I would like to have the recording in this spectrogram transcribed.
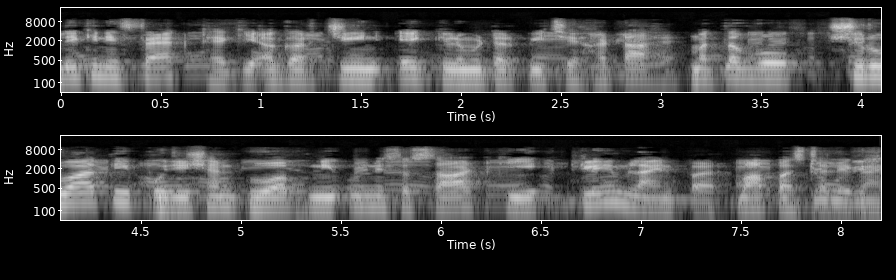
लेकिन ये फैक्ट है कि अगर चीन एक किलोमीटर पीछे हटा है मतलब वो शुरुआती पोजीशन वो अपनी 1960 की क्लेम लाइन पर वापस चले गए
